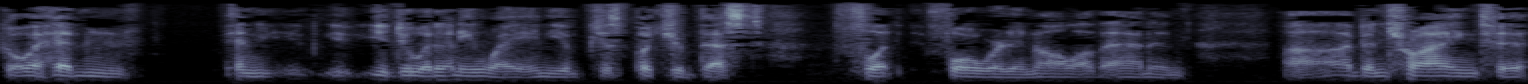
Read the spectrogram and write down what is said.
go ahead and, and you, you do it anyway and you just put your best foot forward in all of that. And, uh, I've been trying to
